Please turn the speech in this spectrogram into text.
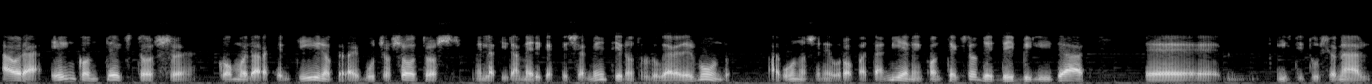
Ahora, en contextos eh, como el argentino, pero hay muchos otros, en Latinoamérica especialmente y en otros lugares del mundo, algunos en Europa también, en contextos de debilidad eh, institucional,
